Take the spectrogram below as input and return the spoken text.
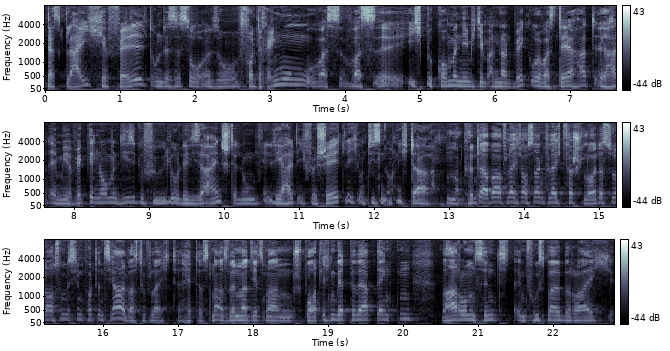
das gleiche Feld und es ist so, so Verdrängung, was, was äh, ich bekomme, nehme ich dem anderen weg oder was der hat, äh, hat er mir weggenommen. Diese Gefühle oder diese Einstellungen, die halte ich für schädlich und die sind auch nicht da. Man könnte aber vielleicht auch sagen, vielleicht verschleuderst du auch so ein bisschen Potenzial, was du vielleicht hättest. Ne? Also wenn wir jetzt mal einen sportlichen Wettbewerb denken, Warum sind im Fußballbereich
